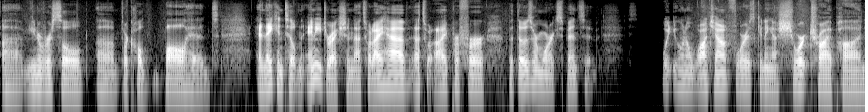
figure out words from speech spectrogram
uh, universal, uh, they're called ball heads. And they can tilt in any direction. That's what I have. That's what I prefer. But those are more expensive. What you want to watch out for is getting a short tripod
